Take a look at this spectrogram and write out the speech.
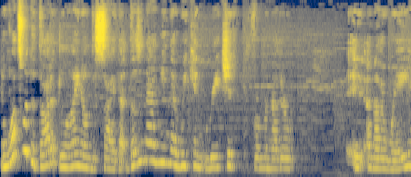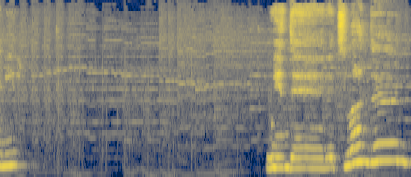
And what's with the dotted line on the side? That doesn't that mean that we can reach it from another eh, another way? I mean, Wyndon, it's London.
